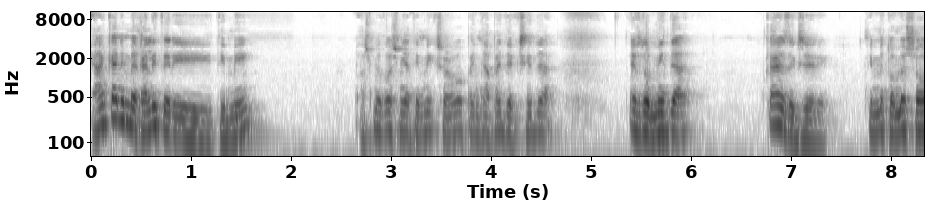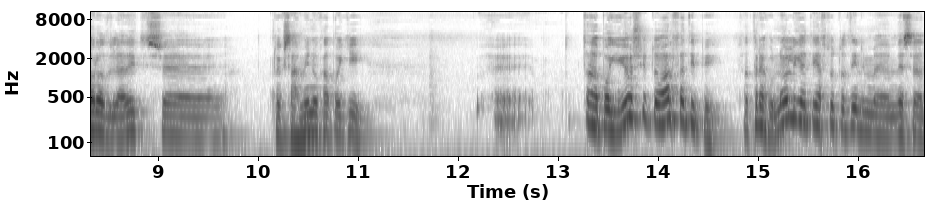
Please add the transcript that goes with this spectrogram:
Αν κάνει μεγαλύτερη τιμή, ας πούμε δώσει μια τιμή, ξέρω εγώ, 55, 60, 70, κανείς δεν ξέρει. με το μέσο όρο δηλαδή της, ε, του εξαμήνου κάπου εκεί. Ε, θα απογειώσει το ΑΤΠ. Θα τρέχουν όλοι γιατί αυτό το δίνει με 46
